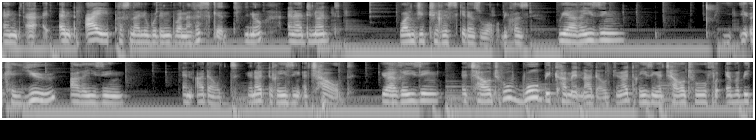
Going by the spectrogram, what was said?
And I, and I personally wouldn't want to risk it, you know, and I do not want you to risk it as well because we are raising okay you are raising an adult you're not raising a child you are raising a child who will become an adult you're not raising a child who will forever be,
